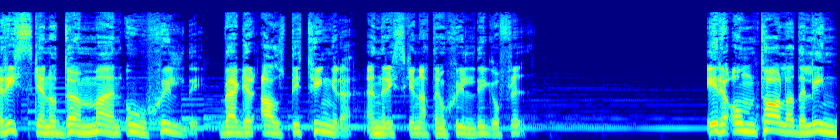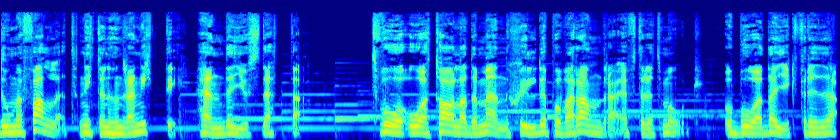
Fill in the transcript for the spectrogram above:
Risken att döma en oskyldig väger alltid tyngre än risken att en skyldig går fri. I det omtalade Lindome-fallet 1990 hände just detta. Två åtalade män skyllde på varandra efter ett mord och båda gick fria.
